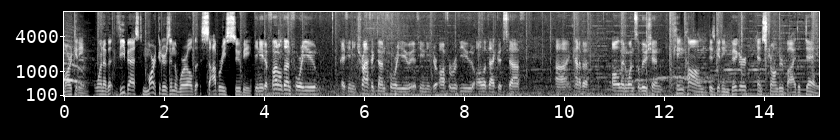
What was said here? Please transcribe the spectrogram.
Marketing. One of the best marketers in the world, Sabri Suby. If you need a funnel done for you, if you need traffic done for you, if you need your offer reviewed, all of that good stuff, uh, and kind of a all-in-one solution. King Kong is getting bigger and stronger by the day.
